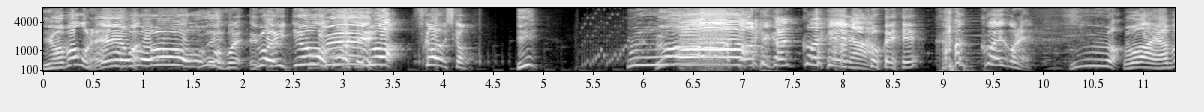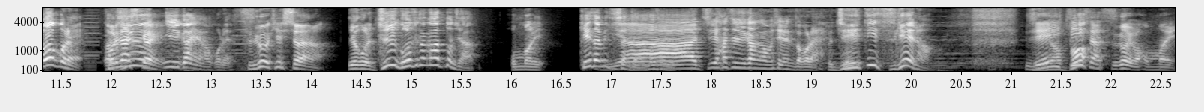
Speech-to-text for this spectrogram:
やば、これ。えー、やばい。うわ、これえうわ、いってよ、うわ、えうわ、使う、しかも。え？ううわーこれかっこええな。これ、かっこええ、これ。うわ。うわやば、これ。これ確かに2時間やん、これ。いすごい決勝やな。や、これ15時間かかっとんじゃん。ほんまに。計算ミスしちゃったいやー、18時間かもしれんぞ、これ。JT すげえな。JT さんすごいわ、ほんまに。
